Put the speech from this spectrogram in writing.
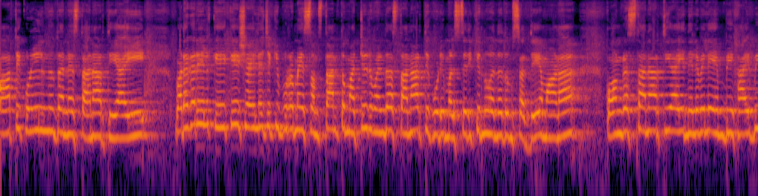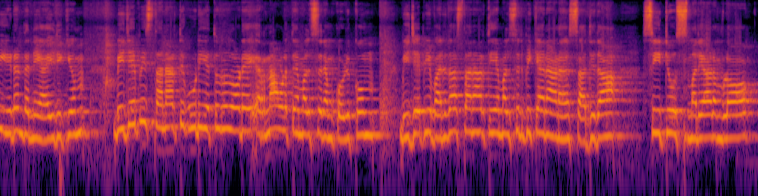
പാർട്ടിക്കുള്ളിൽ നിന്ന് തന്നെ സ്ഥാനാർത്ഥിയായി. വടകരയിൽ കെ കെ ശൈലജയ്ക്ക് പുറമെ സംസ്ഥാനത്ത് മറ്റൊരു വനിതാ സ്ഥാനാർത്ഥി കൂടി മത്സരിക്കുന്നു എന്നതും ശ്രദ്ധേയമാണ്. കോൺഗ്രസ് സ്ഥാനാർത്ഥിയായി നിലവിലെ എം പി ഹൈബി ഈഡൻ തന്നെയായിരിക്കും. ബി ജെ പി സ്ഥാനാർത്ഥി കൂടി എത്തുന്നതോടെ എറണാകുളത്തെ മത്സരം കൊഴുക്കും. ബി ജെ പി വനിതാ സ്ഥാനാർത്ഥിയെ മത്സരിപ്പിക്കാനാണ് സാധ്യത. C two's Malayalam vlog.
